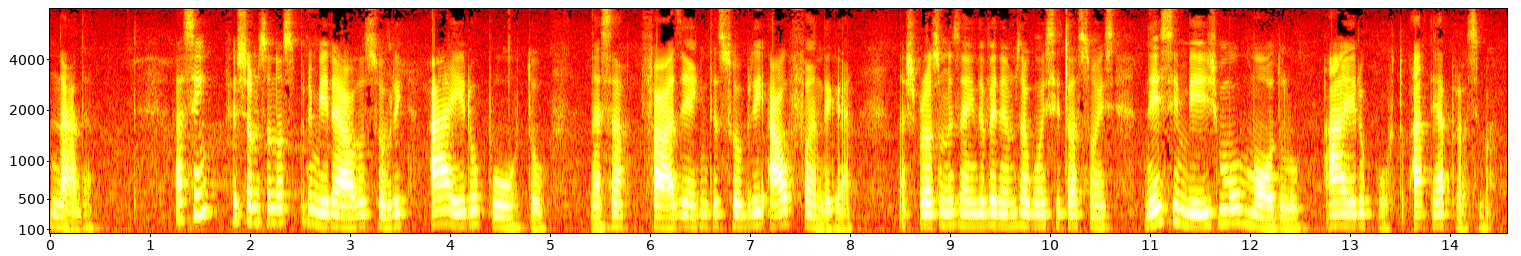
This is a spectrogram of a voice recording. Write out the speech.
nada. Assim, fechamos a nossa primeira aula sobre aeroporto, nessa fase ainda sobre alfândega. Nas próximas ainda veremos algumas situações nesse mesmo módulo, aeroporto. Até a próxima!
